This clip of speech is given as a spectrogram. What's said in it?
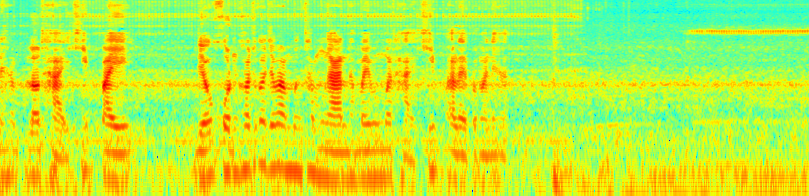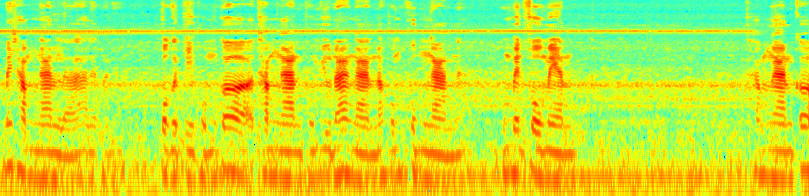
นะครับ เราถ่ายคลิปไป เดี๋ยวคนเขาก็จะว่ามึงทำงานทำไมมึงมาถ่ายคลิปอะไรประมาณนี้ครับไม่ทำงานเหรออะไรประมาณนี้ปกติผมก็ทำงานผมอยู่หน้างานนะผมคุมงานนะผมเป็นโฟร์แมนทำงานก็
